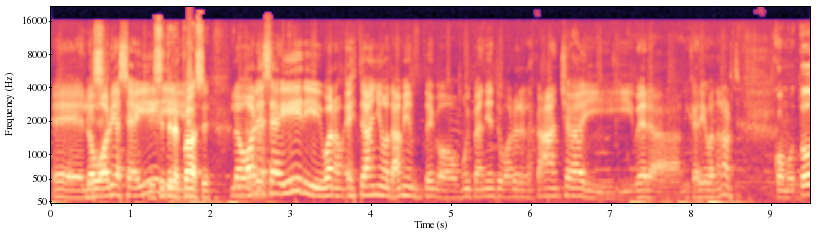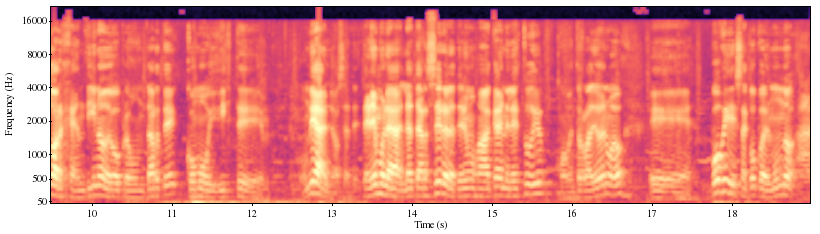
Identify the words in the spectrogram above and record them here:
eh, lo volví a seguir. hiciste las paces. Lo volví a seguir y bueno, este año también tengo muy pendiente volver a las canchas y, y ver a mi querido Banda Norte. Como todo argentino, debo preguntarte cómo viviste el mundial. O sea, te- tenemos la, la tercera, la tenemos acá en el estudio, momento radio de nuevo. Eh, vos ves esa Copa del Mundo, a,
